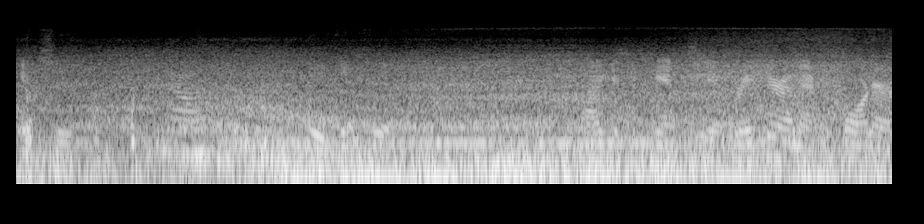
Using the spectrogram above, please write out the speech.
Can't see. No. You can't see it. I guess you can't see it. Right there in that corner.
